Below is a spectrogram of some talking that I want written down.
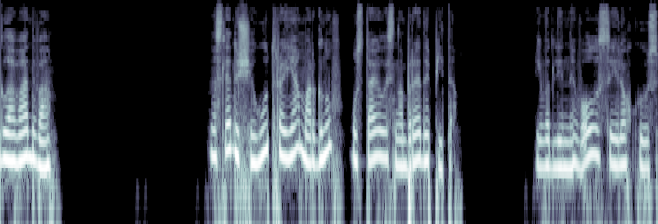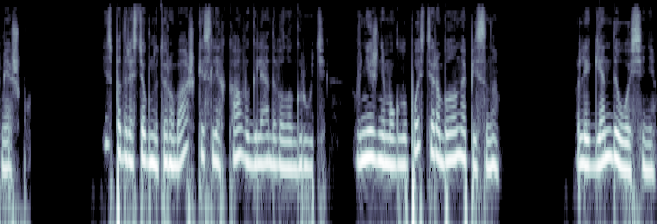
Глава 2 На следующее утро я, моргнув, уставилась на Брэда Питта. Его длинные волосы и легкую усмешку. Из-под расстегнутой рубашки слегка выглядывала грудь. В нижнем углу постера было написано «Легенды осени».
